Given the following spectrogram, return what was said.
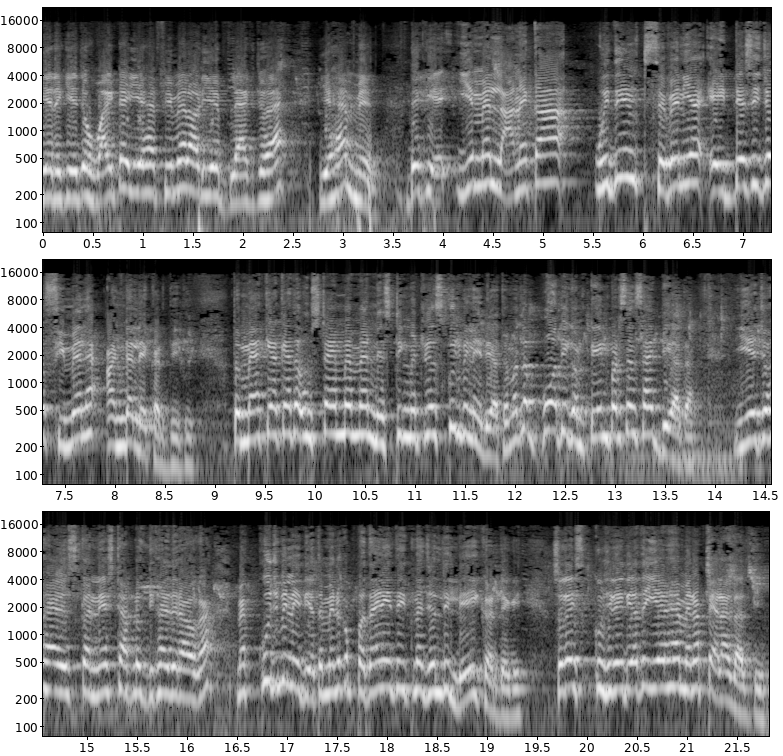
ये देखिए जो व्हाइट है ये है फीमेल और ये ब्लैक जो है ये है मेल देखिए ये मैं लाने का विद इन सेवन या एट डेज़ ही जो फीमेल है अंडर लेकर दी थी। तो मैं क्या कहता उस टाइम में मैं नेस्टिंग मटेरियल्स कुछ भी नहीं दिया था। मतलब बहुत ही कम टेन परसेंट शायद दिया था। ये जो है इसका नेस्ट आप लोग दिखाई दे रहा होगा। मैं कुछ भी नहीं दिया था मेरे को पता ही नहीं था इतना जल्दी ले ही कर देगी। सो so, कुछ नहीं दिया था ये है मेरा पहला गलती।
